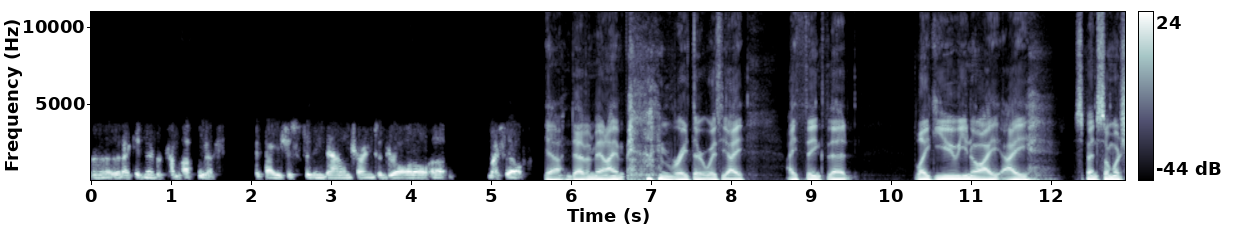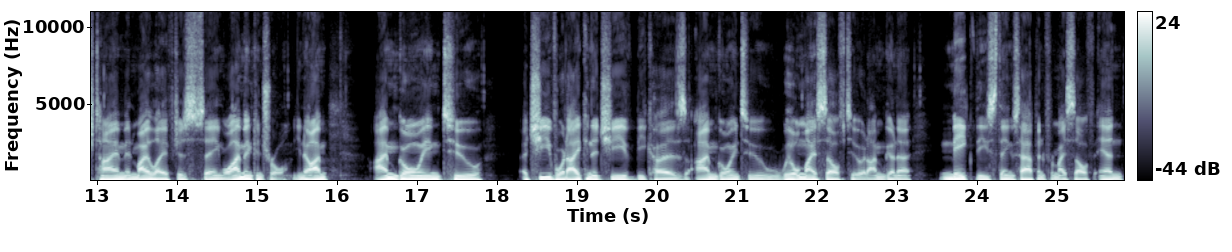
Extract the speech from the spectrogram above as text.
uh, that I could never come up with if I was just sitting down trying to draw it all up myself. Yeah, Devin, man, I'm I'm right there with you. I I think that like you, you know, I I spend so much time in my life just saying, well, I'm in control. You know, I'm I'm going to achieve what I can achieve because I'm going to will myself to it. I'm going to make these things happen for myself and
